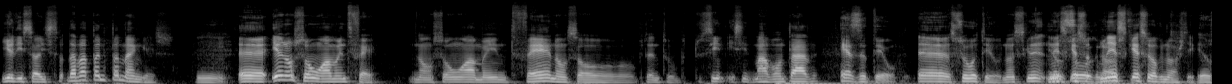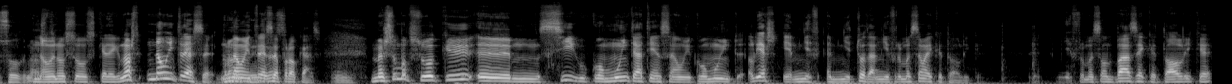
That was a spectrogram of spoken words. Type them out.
e eu disse, olha, isso dava pano para mangas. Eh, eu não sou um homem de fé. Não sou um homem de fé, não sou, portanto, sinto- e sinto-me à vontade. És ateu. Eh, sou ateu, não, se- nem, sequer sou nem agnóstico. sequer sou agnóstico. Eu sou agnóstico. Não, eu não sou sequer agnóstico. Não interessa. Pronto, não interessa, interessa. para o caso. Mas sou uma pessoa que hum, sigo com muita atenção e com muito. Aliás, a minha, a minha, toda a minha formação é católica. Minha formação de base é católica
